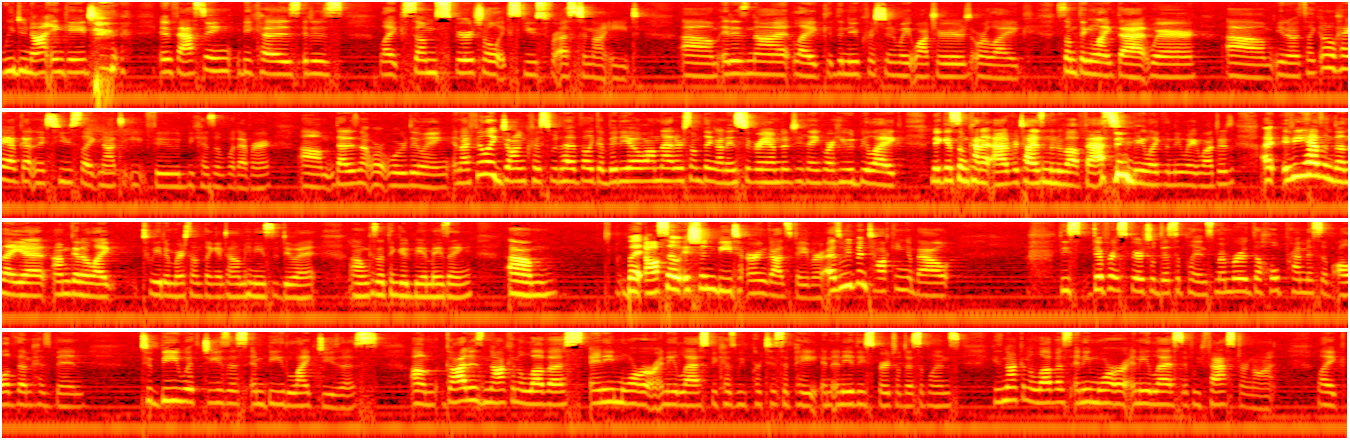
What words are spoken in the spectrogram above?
we do not engage in fasting because it is like some spiritual excuse for us to not eat. Um, it is not like the new Christian Weight Watchers or like something like that where um, you know it's like oh hey I've got an excuse like not to eat food because of whatever. Um, that is not what we're doing. And I feel like John Crist would have like a video on that or something on Instagram, don't you think, where he would be like making some kind of advertisement about fasting, being like the new Weight Watchers. I, if he hasn't done that yet, I'm gonna like tweet him or something and tell him he needs to do it because um, I think it would be amazing. Um, but also, it shouldn't be to earn God's favor. As we've been talking about these different spiritual disciplines, remember the whole premise of all of them has been to be with Jesus and be like Jesus. Um, God is not going to love us any more or any less because we participate in any of these spiritual disciplines. He's not going to love us any more or any less if we fast or not. Like,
